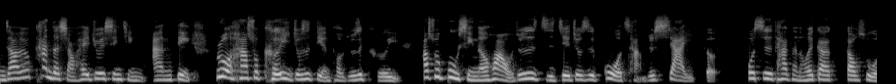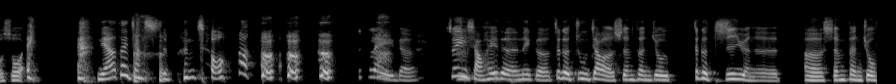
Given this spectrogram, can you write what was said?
你知道，就看着小黑就会心情很安定。如果他说可以，就是点头，就是可以；他说不行的话，我就是直接就是过场，就下一个，或是他可能会告告诉我说：“哎，你要再讲十分钟 之类的。”所以小黑的那个这个助教的身份就，就这个支援的呃身份就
